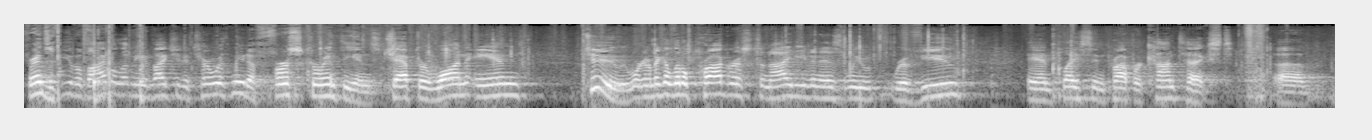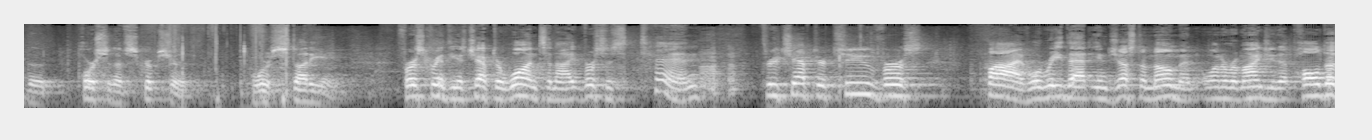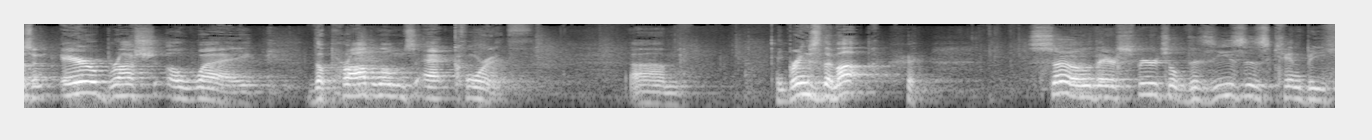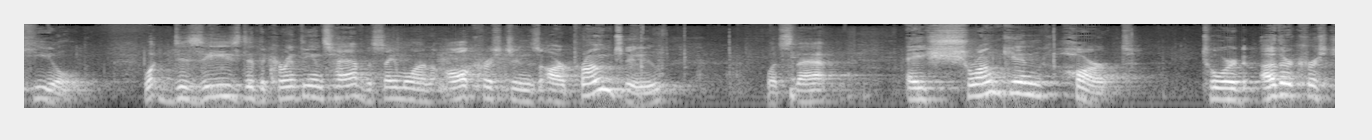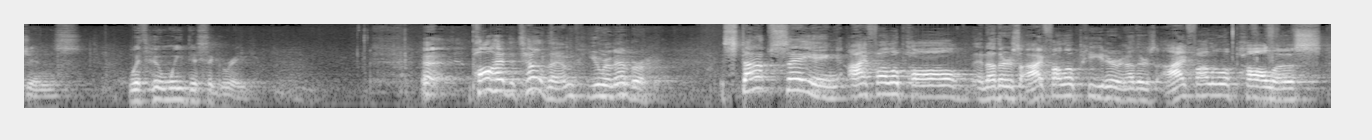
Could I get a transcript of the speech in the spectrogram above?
Friends, if you have a Bible, let me invite you to turn with me to 1 Corinthians chapter 1 and 2. We're going to make a little progress tonight, even as we review and place in proper context uh, the portion of Scripture we're studying. 1 Corinthians chapter 1 tonight, verses 10 through chapter 2, verse 5. We'll read that in just a moment. I want to remind you that Paul doesn't airbrush away the problems at Corinth. Um, he brings them up so their spiritual diseases can be healed. What disease did the Corinthians have? The same one all Christians are prone to. What's that? A shrunken heart toward other Christians with whom we disagree. Uh, Paul had to tell them, you remember, stop saying, I follow Paul, and others, I follow Peter, and others, I follow Apollos,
